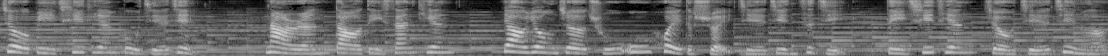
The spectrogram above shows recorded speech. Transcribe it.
就必七天不洁净。那人到第三天，要用这除污秽的水洁净自己，第七天就洁净了。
